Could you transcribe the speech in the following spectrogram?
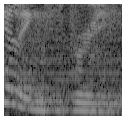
Killing spree.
